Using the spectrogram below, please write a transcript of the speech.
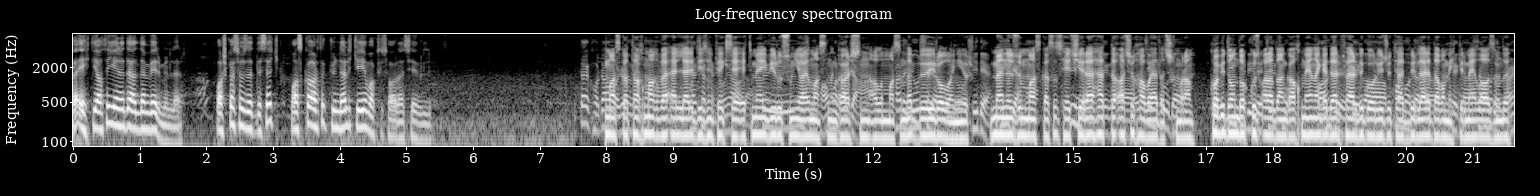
və ehtiyatı yenə də əldən vermirlər. Başqa sözlə desək, maska artıq gündəlik geyim aksesuarına çevrilib. Maska taxmaq və əlləri dezinfeksiya etmək virusun yayılmasının qarşısının alınmasında böyük rol oynayır. Mən özüm maskasız heç yerə, hətta açıq havaya da çıxmıram. Covid-19 aradan qalxmayana qədər fərdi qoruyucu tədbirləri davam etdirmək lazımdır.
